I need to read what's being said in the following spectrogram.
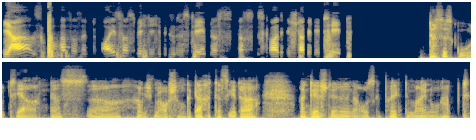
Ja, Superhasser sind äußerst wichtig in diesem System. Das, das ist quasi die Stabilität. Das ist gut, ja. Das äh, habe ich mir auch schon gedacht, dass ihr da an der Stelle eine ausgeprägte Meinung habt.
